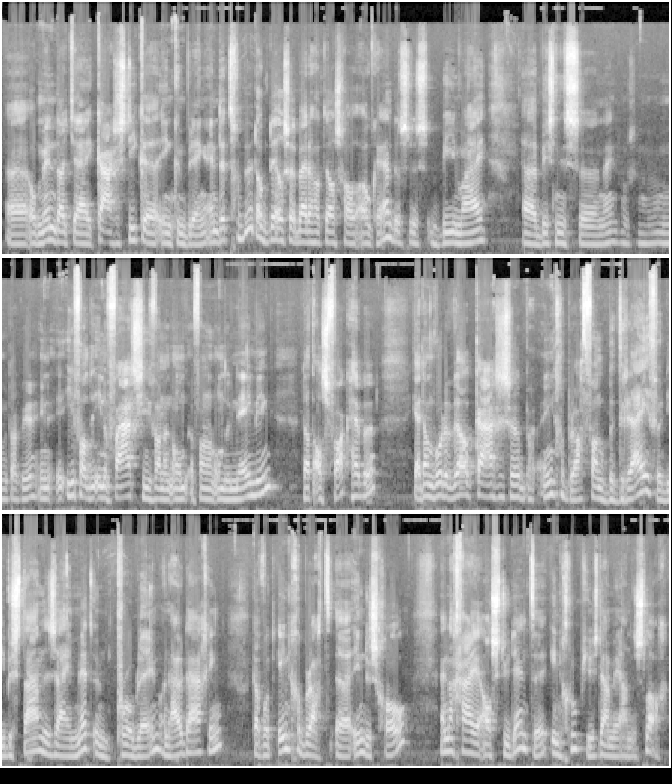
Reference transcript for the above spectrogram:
Eh, op het moment dat jij casuïstieken in kunt brengen, en dat gebeurt ook deels eh, bij de hotelschool ook, hè? Dus, dus BMI, business, nee, hoe je het ook weer? In, ieder geval de innovatie van een, van een onderneming, dat als vak hebben. Ja, dan worden wel casussen ingebracht van bedrijven die bestaande zijn met een probleem, een uitdaging. Dat wordt ingebracht eh, in de school. En dan ga je als studenten in groepjes daarmee aan de slag.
